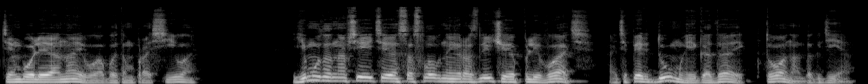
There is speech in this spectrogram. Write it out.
Тем более она его об этом просила. Ему-то на все эти сословные различия плевать, а теперь думай и гадай, кто она да где.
